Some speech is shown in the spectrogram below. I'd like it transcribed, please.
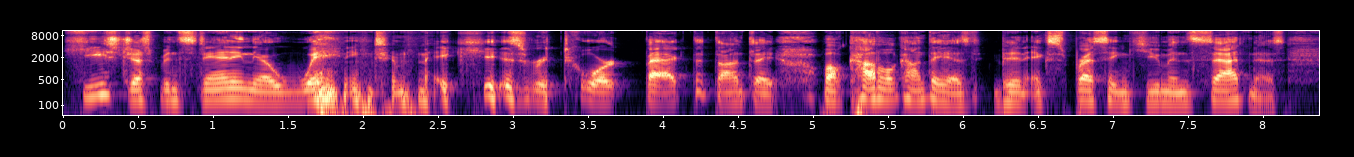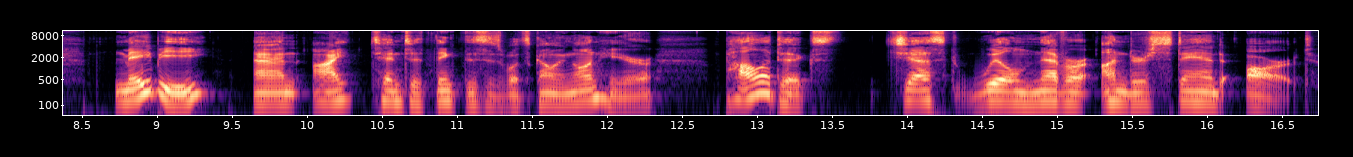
he's just been standing there waiting to make his retort back to Dante while Cavalcante has been expressing human sadness. Maybe, and I tend to think this is what's going on here, politics just will never understand art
